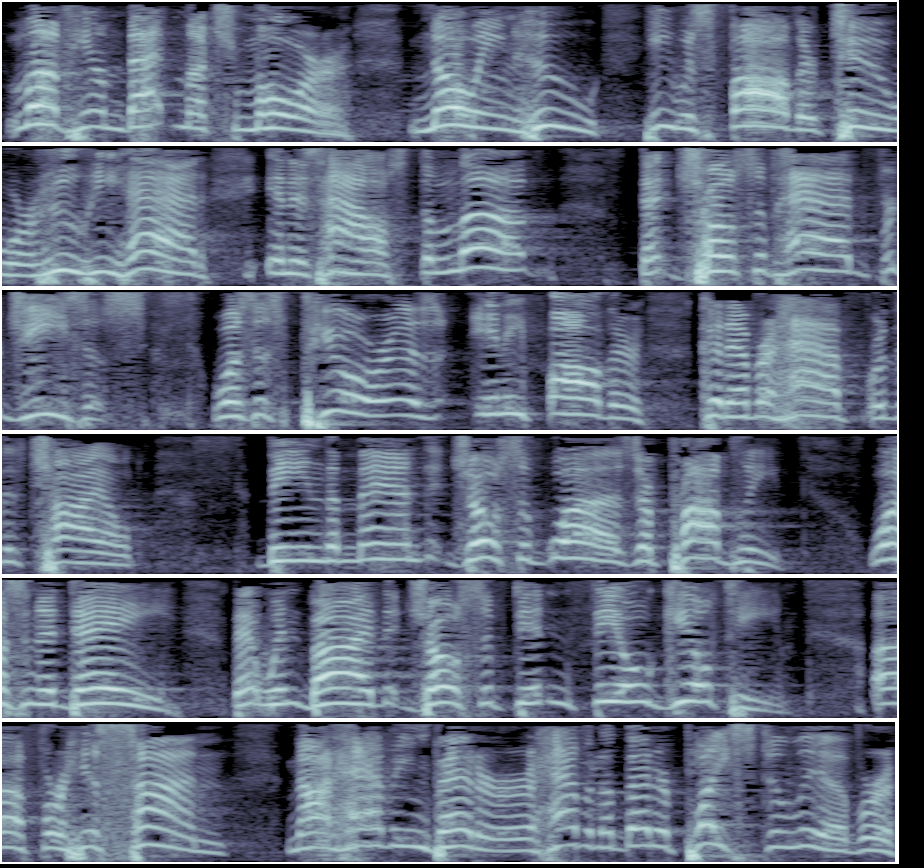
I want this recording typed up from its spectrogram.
love him that much more, knowing who he was father to or who he had in his house. The love that Joseph had for Jesus was as pure as any father could ever have for the child. Being the man that Joseph was, there probably wasn't a day that went by that Joseph didn't feel guilty uh, for his son not having better or having a better place to live or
